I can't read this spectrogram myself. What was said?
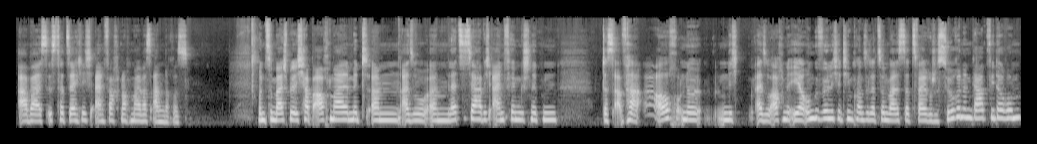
aber es ist tatsächlich einfach noch mal was anderes. Und zum Beispiel, ich habe auch mal mit, ähm, also ähm, letztes Jahr habe ich einen Film geschnitten, das war auch eine nicht, also auch eine eher ungewöhnliche Teamkonstellation, weil es da zwei Regisseurinnen gab wiederum.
